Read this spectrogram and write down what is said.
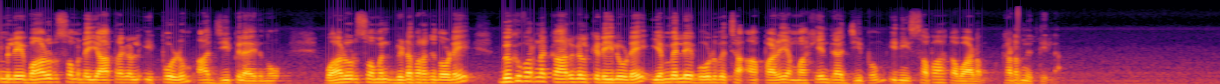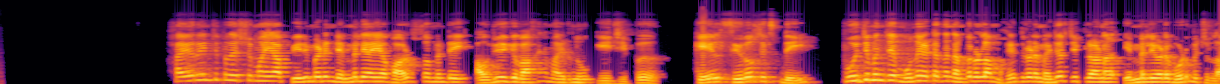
M L A Valoor സോമന്റെ യാത്രകൾ ഇപ്പോഴും ആ ജീപ്പിലായിരുന്നു. വാളൂർ സോമൻ വിട പറഞ്ഞതോടെ ബഹുവർണ കാറുകൾക്കിടയിലൂടെ എം എൽ എ ബോർഡ് വെച്ച ആ പഴയ മഹേന്ദ്ര ജീപ്പും ഇനി സഭാ കവാടം കടന്നെത്തില്ല. ഹൈറേഞ്ച് പ്രദേശമായ പീരുമേടിന്റെ എം എൽ എ ആയ വാൾസോമന്റെ ഔദ്യോഗിക വാഹനമായിരുന്നു ഈ jeep K L zero six D പൂജ്യം അഞ്ച് മൂന്ന് എട്ട് എന്ന നമ്പറുള്ള മഹേന്ദ്രയുടെ മേജർ ജീപ്പിലാണ് എം എൽ എയുടെ ഓടുമിച്ചുള്ള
